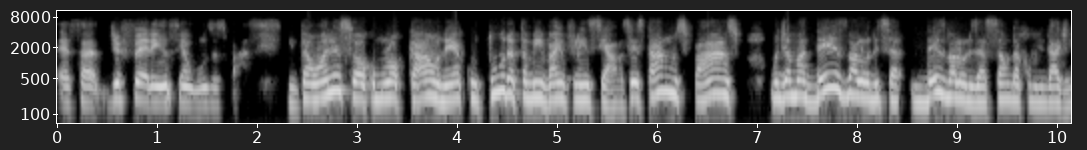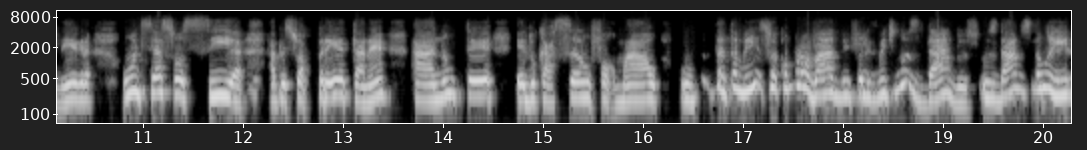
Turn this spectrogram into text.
essa diferença em alguns espaços. Então, olha só, como local, né, a cultura também vai influenciar. Você está num espaço onde há uma desvaloriza, desvalorização da comunidade negra, onde se associa a pessoa preta, né, a não ter educação formal. O, também isso é comprovado, infelizmente, nos dados. Os dados estão aí.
